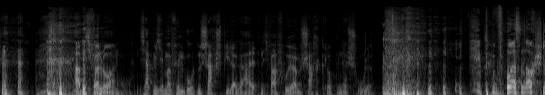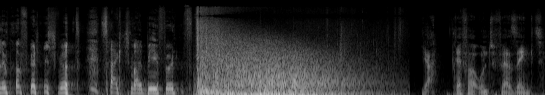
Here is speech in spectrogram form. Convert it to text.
habe ich verloren. Ich habe mich immer für einen guten Schachspieler gehalten. Ich war früher im Schachclub in der Schule. Bevor es noch schlimmer für dich wird, sag ich mal B5. Ja, Treffer und versenkt.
